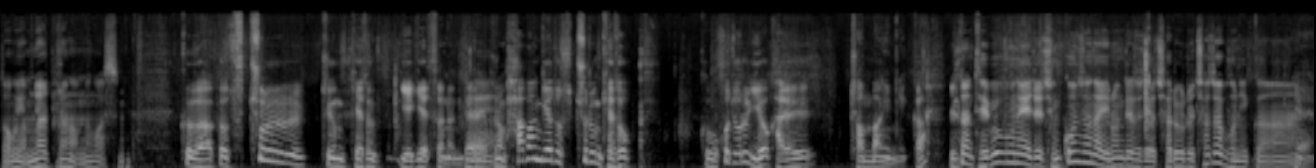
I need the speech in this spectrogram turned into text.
너무 염려할 필요는 없는 것 같습니다. 그 아까 수출 지금 계속 얘기했었는데 네. 그럼 하반기에도 수출은 계속 그 호조를 이어갈 전망입니까? 일단 대부분의 이제 증권사나 이런 데서 제가 자료를 찾아보니까 예.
